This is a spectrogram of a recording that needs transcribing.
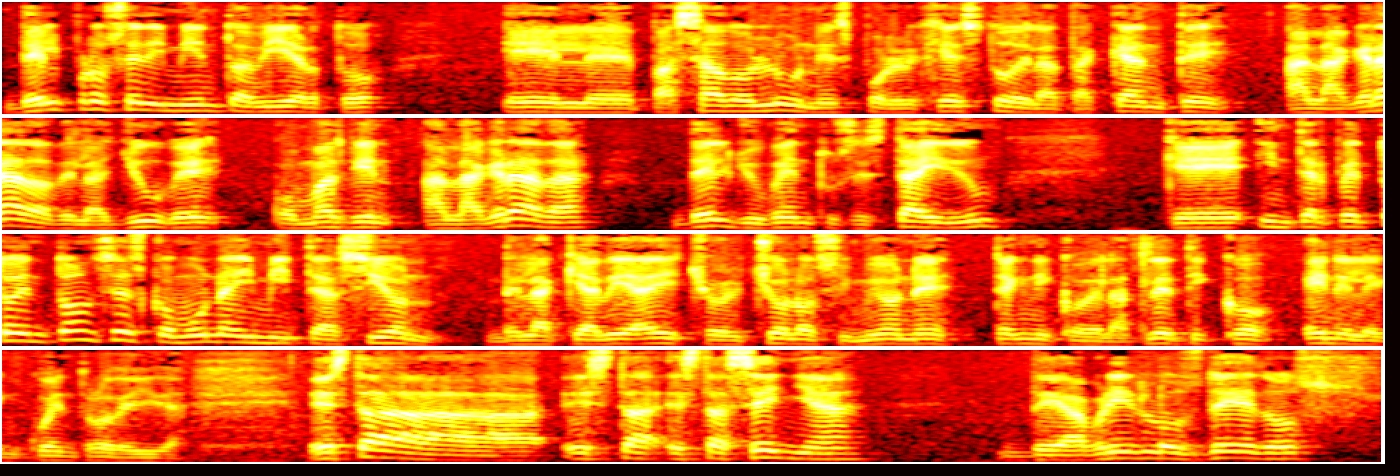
del procedimiento abierto el eh, pasado lunes por el gesto del atacante a la grada de la Juve, o más bien a la grada del Juventus Stadium, que interpretó entonces como una imitación de la que había hecho el Cholo Simeone, técnico del Atlético, en el encuentro de ida. Esta, esta, esta seña de abrir los dedos,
